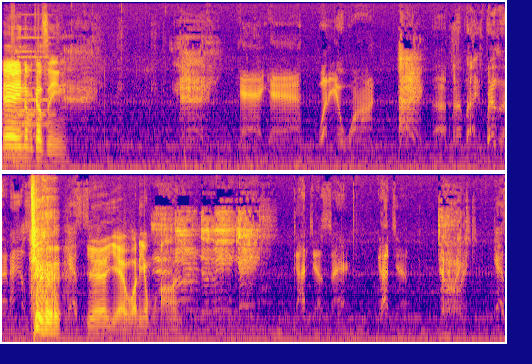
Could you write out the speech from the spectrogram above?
Hey, another cutscene. yeah, yeah, what do you want? Gotcha, sir. Gotcha. Do it. Yes,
